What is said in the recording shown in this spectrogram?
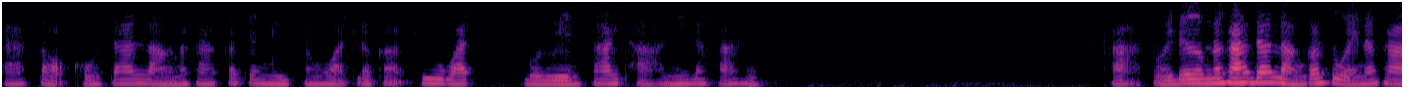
คะต่อโค้ดด้านหลังนะคะ ก็จะมีจังหวัดแล้วก็ชื่อวัดบริเวณใต้ฐานนี้นะคะนี่ค่ะสวยเดิมนะคะ ด้านหลังก็สวยนะคะ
